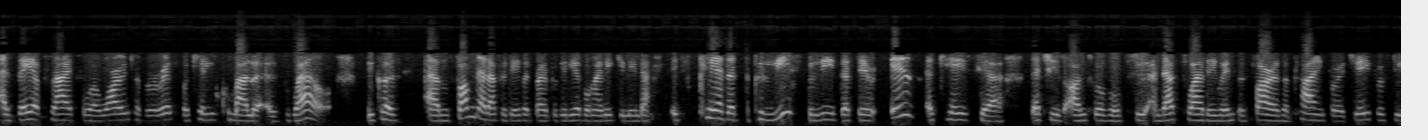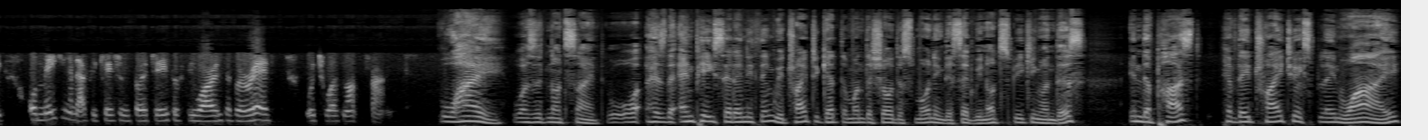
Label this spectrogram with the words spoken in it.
as they applied for a warrant of arrest for Kelly Khumalo as well. Because um, from that affidavit by Brigadier Bongani Gininda, it's clear that the police believe that there is a case here that she's answerable to, and that's why they went as far as applying for a J50 or making an application for a J50 warrant of arrest, which was not signed. Why was it not signed? Has the NPA said anything? We tried to get them on the show this morning. They said we're not speaking on this. In the past, have they tried to explain why,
